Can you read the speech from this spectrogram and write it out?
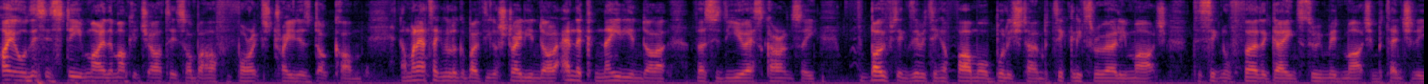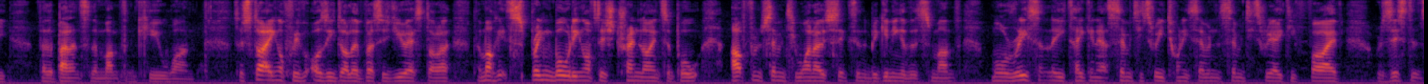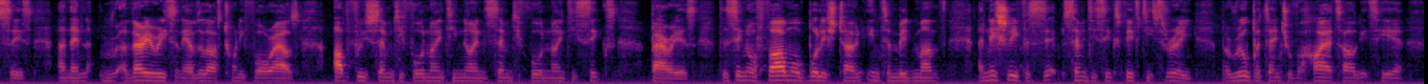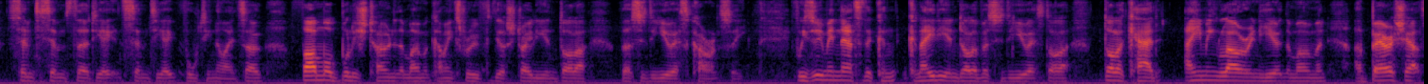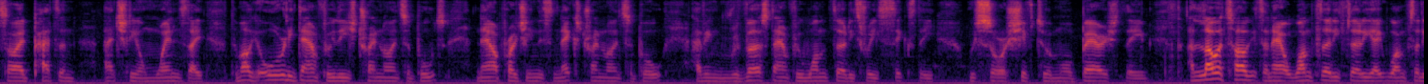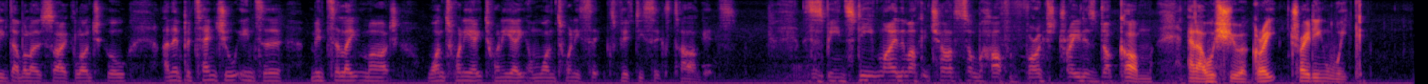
Hi all, this is Steve Meyer, the market chartist on behalf of ForexTraders.com and we're now taking a look at both the Australian dollar and the Canadian dollar versus the US currency, both exhibiting a far more bullish tone, particularly through early March to signal further gains through mid-March and potentially for the balance of the month and Q1. So starting off with Aussie dollar versus US dollar, the market springboarding off this trendline support up from 71.06 at the beginning of this month, more recently taking out 73.27 and 73.85 resistances and then very recently over the last 24 hours up through 74.99 and 74.96 barriers to signal far more bullish tone into mid-month initially for 76.53 but real potential for higher targets here 77.38 and 78.49 so far more bullish tone at the moment coming through for the Australian dollar versus the US currency. If we zoom in now to the Can Canadian dollar versus the US dollar dollar CAD aiming lower in here at the moment a bearish outside pattern actually on Wednesday. The market already down through these trendline supports, now approaching this next trendline support, having reversed down through 133.60, which saw a shift to a more bearish theme. And lower targets are now at 130.38, 130.00 psychological, and then potential into mid to late March, 128.28 and 126.56 targets. This has been Steve Meyer, the market chartist on behalf of ForexTraders.com, and I wish you a great trading week.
